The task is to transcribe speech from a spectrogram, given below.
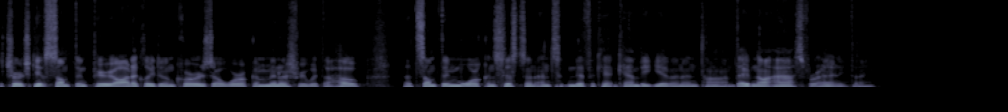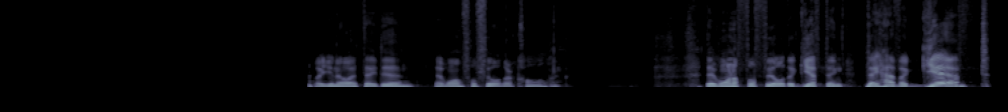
The church gives something periodically to encourage their work and ministry with the hope that something more consistent and significant can be given in time. They've not asked for anything. But you know what they did? They want to fulfill their calling. They want to fulfill the gifting. They have a gift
